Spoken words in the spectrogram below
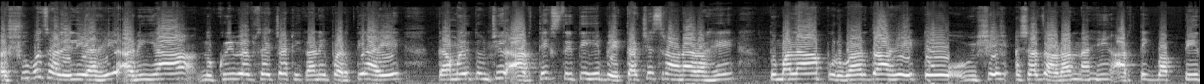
अशुभ झालेली आहे आणि या नोकरी व्यवसायाच्या ठिकाणी पडते आहे. त्यामुळे तुमची आर्थिक स्थिती ही बेताचीच राहणार आहे. तुम्हाला पूर्वार्ध आहे तो विशेष असा जाणार नाही. आर्थिक बाबतीत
